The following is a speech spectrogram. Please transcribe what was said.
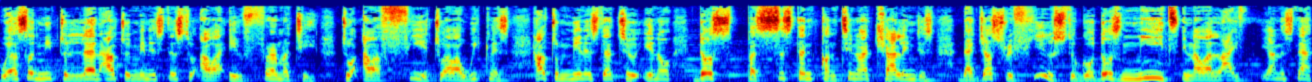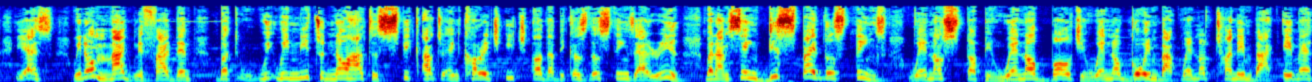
We also need to learn how to minister to our infirmity, to our fear, to our weakness, how to minister to, you know, those persistent, continual challenges that just refuse to go, those needs in our life. You understand? Yes, we don't magnify them, but we, we need to know how to speak out to encourage each other because those things are real. But I'm saying, despite those things, we're not stopping, we're not bulging, we're not going back. We're not turning back. Amen.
